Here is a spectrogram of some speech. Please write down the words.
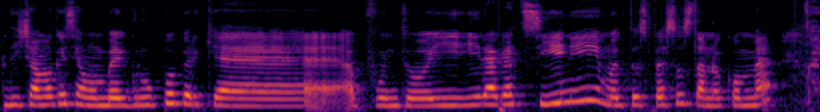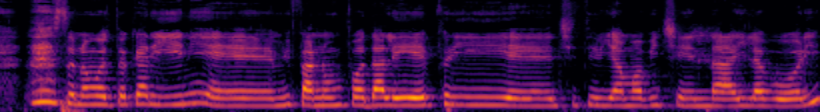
diciamo che siamo un bel gruppo perché appunto i, i ragazzini molto spesso stanno con me, sono molto carini e mi fanno un po' da lepri e ci tiriamo a vicenda i lavori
